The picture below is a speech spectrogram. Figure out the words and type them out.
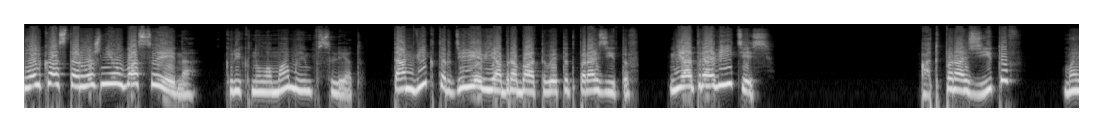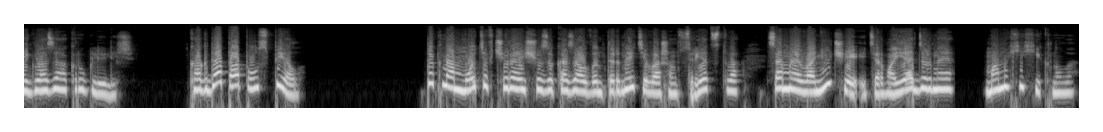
«Только осторожнее у бассейна!» — крикнула мама им вслед. «Там Виктор деревья обрабатывает от паразитов. Не отравитесь!» «От паразитов?» Мои глаза округлились. «Когда папа успел?» «Так нам Мотя вчера еще заказал в интернете вашим средство, самое вонючее и термоядерное». Мама хихикнула.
